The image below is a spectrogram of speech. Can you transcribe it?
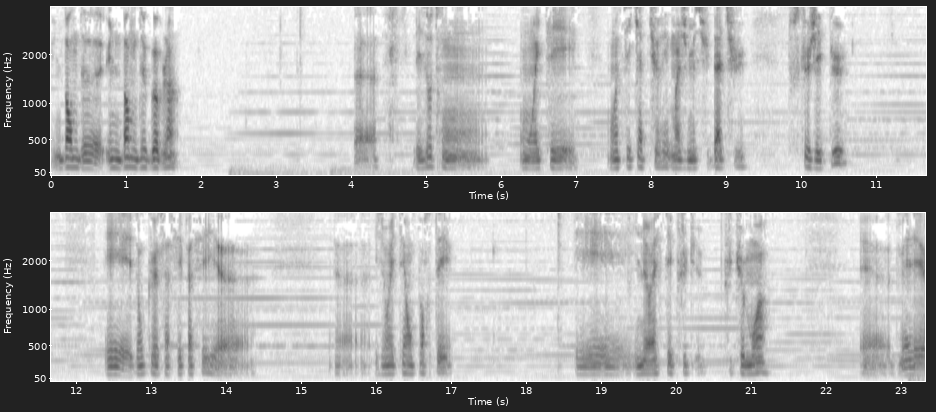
une bande de, une bande de gobelins. Euh, les autres ont, ont, été, ont été capturés. Moi, je me suis battu tout ce que j'ai pu. Et donc, euh, ça s'est passé. Euh, ils ont été emportés. Et il ne restait plus que, plus que moi. mais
